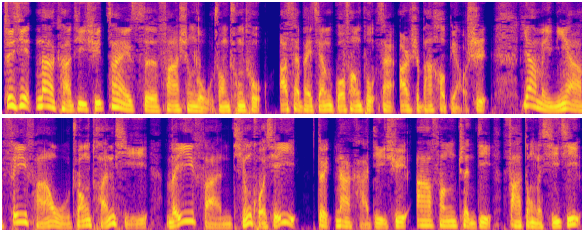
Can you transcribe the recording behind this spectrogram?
最近，纳卡地区再次发生了武装冲突。阿塞拜疆国防部在二十八号表示，亚美尼亚非法武装团体违反停火协议，对纳卡地区阿方阵地发动了袭击，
